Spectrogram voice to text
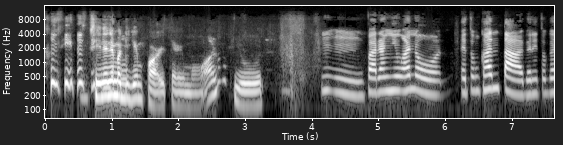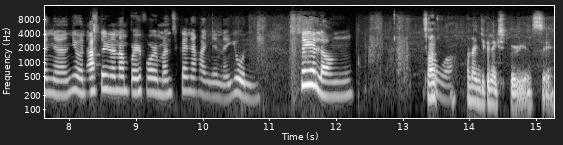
Kung sino Sino na magiging partner mo? Ano cute. Mm Parang yung ano, etong kanta, ganito, ganyan. Yun. After na ng performance, kanya-kanya na yun. Saya lang. So, wala, hindi ko na-experience eh.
